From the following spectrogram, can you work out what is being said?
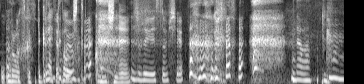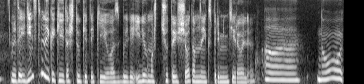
уродская фотография получится конченая. Жесть вообще. Да. Это единственные какие-то штуки такие у вас были? Или, может, что-то еще там наэкспериментировали? А, ну,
